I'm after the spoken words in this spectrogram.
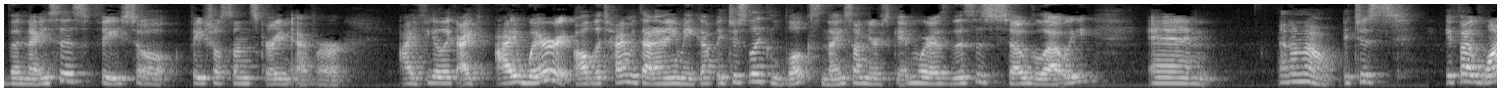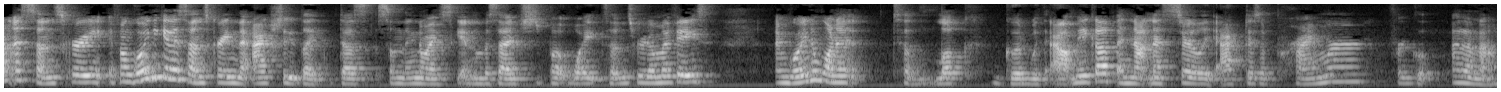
the nicest facial facial sunscreen ever. I feel like I, I wear it all the time without any makeup. It just like looks nice on your skin whereas this is so glowy and I don't know, it just, if I want a sunscreen, if I'm going to get a sunscreen that actually like does something to my skin besides just put white sunscreen on my face, I'm going to want it to look good without makeup and not necessarily act as a primer for, I don't know.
